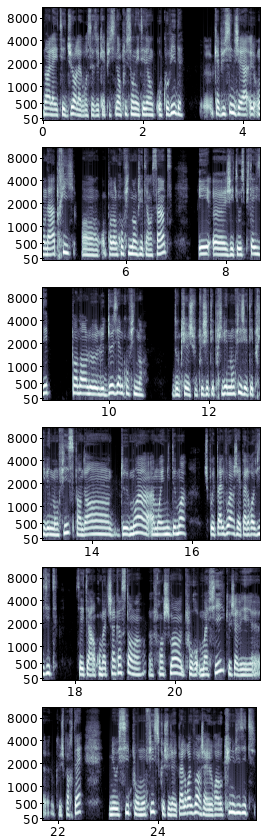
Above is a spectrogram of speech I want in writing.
non, elle a été dure, la grossesse de Capucine. En plus, on était au Covid. Capucine, on a appris en, pendant le confinement que j'étais enceinte et euh, j'ai été hospitalisée pendant le deuxième confinement. Donc euh, j'étais privée de mon fils, j'ai été privée de mon fils pendant deux mois, un mois et demi, deux mois. Je pouvais pas le voir, j'avais pas le droit de visite. Ça a été un combat de chaque instant, hein. Euh, franchement, pour ma fille que j'avais, euh, que je portais, mais aussi pour mon fils que je n'avais pas le droit de voir. J'avais le droit à aucune visite.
